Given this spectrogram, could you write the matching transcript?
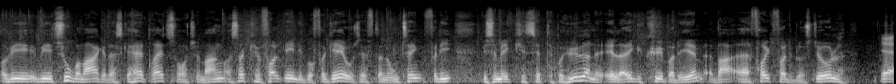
Og vi, vi er et supermarked, der skal have et bredt sortiment, og så kan folk egentlig gå forgæves efter nogle ting, fordi vi simpelthen ikke kan sætte det på hylderne, eller ikke køber det hjem af frygt for, at det bliver stjålet. Ja,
